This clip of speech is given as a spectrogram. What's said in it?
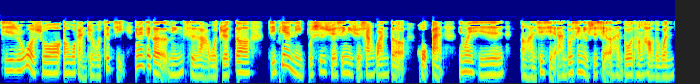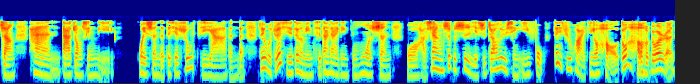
其实如果说呃，我感觉我自己，因为这个名词啦，我觉得即便你不是学心理学相关的伙伴，因为其实嗯，很谢谢很多心理师写了很多很好的文章和大众心理。卫生的这些书籍呀，等等，所以我觉得其实这个名词大家一定不陌生。我好像是不是也是焦虑型依附？这句话已经有好多好多人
